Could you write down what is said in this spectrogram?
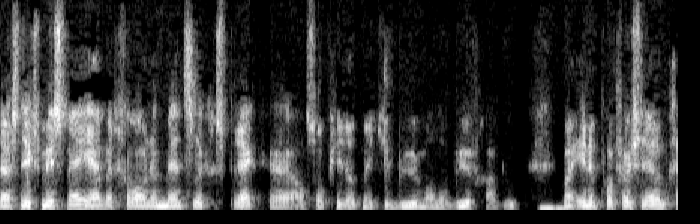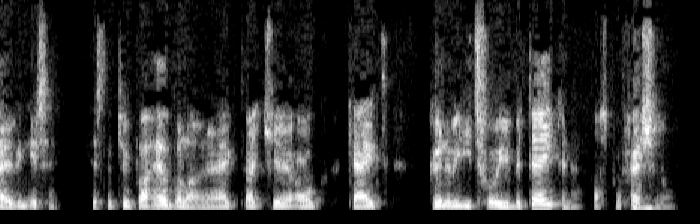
daar is niks mis mee, hè, met gewoon een menselijk gesprek, eh, alsof je dat met je buurman of buurvrouw doet. Mhm. Maar in een professionele omgeving is, is natuurlijk wel heel belangrijk dat je ook kijkt, kunnen we iets voor je betekenen als professional?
